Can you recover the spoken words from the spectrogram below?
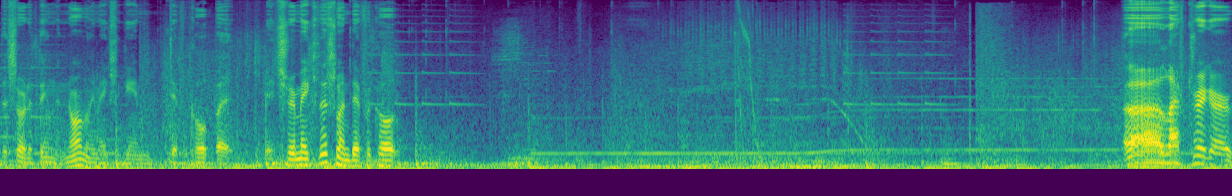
the sort of thing that normally makes a game difficult, but it sure makes this one difficult. Uh, left trigger.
